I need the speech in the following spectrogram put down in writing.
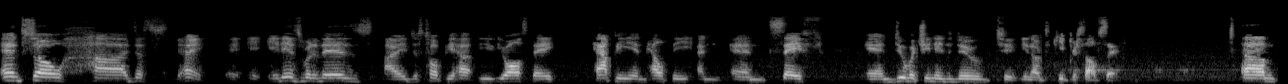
And so, uh, just hey, it, it is what it is. I just hope you, ha- you you all stay happy and healthy and and safe, and do what you need to do to you know to keep yourself safe. Um,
